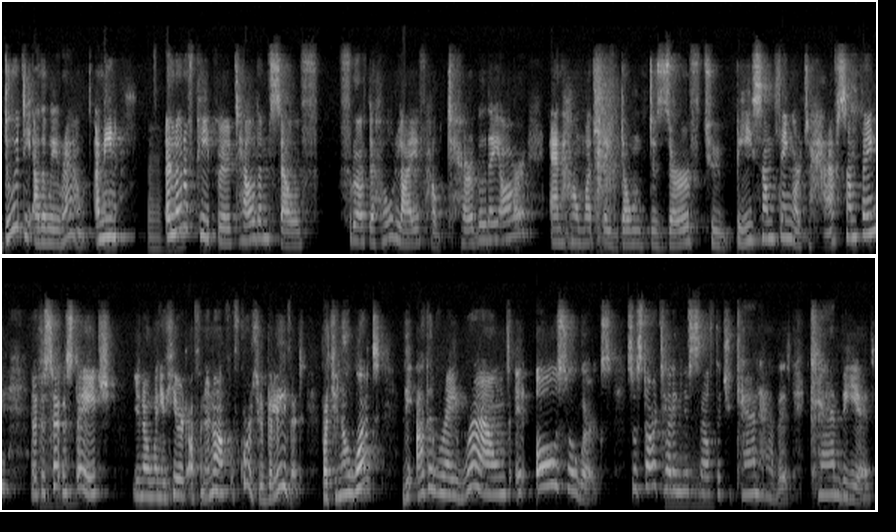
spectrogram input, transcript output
do it the other way around. I mean mm-hmm. a lot of people tell themselves throughout their whole life how terrible they are and how much they don't deserve to be something or to have something. And at a certain stage you know when you hear it often enough of course you believe it. But you know what the other way round, it also works. So start telling yourself that you can have it, can be it,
